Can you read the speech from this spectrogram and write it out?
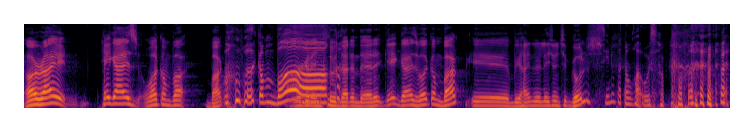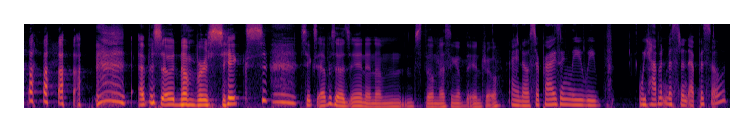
All right. Hey guys, welcome back. Back. Welcome back. We're gonna include that in the edit. Hey guys, welcome back. Uh, behind relationship goals. Sino ba tong kausap ko? Episode number six. Six episodes in, and I'm still messing up the intro. I know, surprisingly, we've we haven't missed an episode.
